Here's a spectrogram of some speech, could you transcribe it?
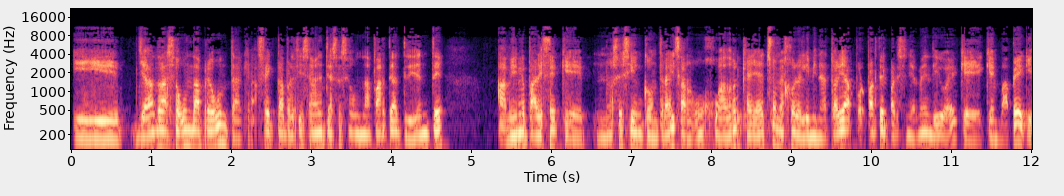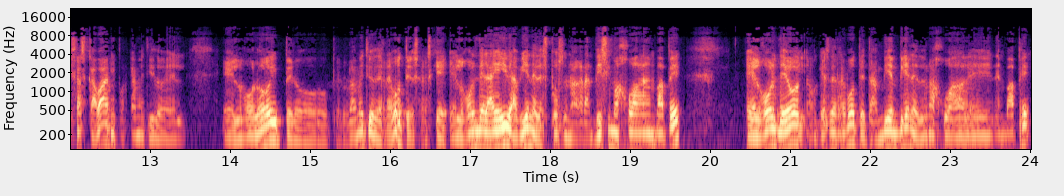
Y llegando a la segunda pregunta, que afecta precisamente a esa segunda parte, al tridente, a mí me parece que no sé si encontráis algún jugador que haya hecho mejor eliminatoria por parte del Paris Saint Germain, digo, ¿eh? que, que Mbappé, quizás Cavani, porque ha metido el, el gol hoy, pero, pero lo ha metido de rebote. O sea, es que el gol de la ida viene después de una grandísima jugada de Mbappé. El gol de hoy, aunque es de rebote, también viene de una jugada de, Mbappé.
